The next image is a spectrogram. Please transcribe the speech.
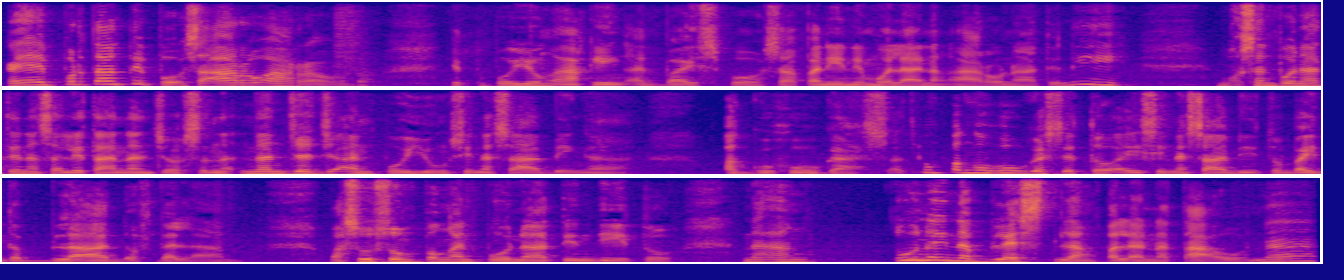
Kaya importante po, sa araw-araw, ito po yung aking advice po sa paninimula ng araw natin, eh, buksan po natin ang salita ng Diyos. Nandiyan po yung sinasabing uh, paghuhugas. At yung paghuhugas nito ay sinasabi dito by the blood of the Lamb masusumpungan po natin dito na ang tunay na blessed lang pala na tao na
